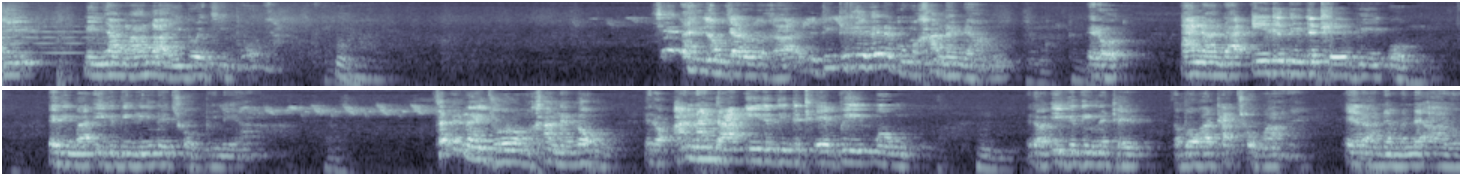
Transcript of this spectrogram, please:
ပြီးမင်းညာငါးနာရီတွေ့ကြည့်ပေါ့ဗျာရှင်းနိုင်လောက်ကြတော့တခါဒီတကယ်ပဲကိုမခံနိုင်ကြဘူးအဲ့တော့အာနန္ဒာဧကတိတထေပိဩအဲ့ဒီမှာဧကတိလေးနဲ့ချုပ်ပြီးနေရစတဲ့နိုင်ကျော်တော့မခံနိုင်တော့ဘူးအဲ့တော့အာနန္ဒာဧကတိတထေပိဩအဲ့တော့ဧကတိနဲ့ထေ သဘောကထချုပ်မှာအဲ့ဒါနဲ့မနဲ့အာရုံ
